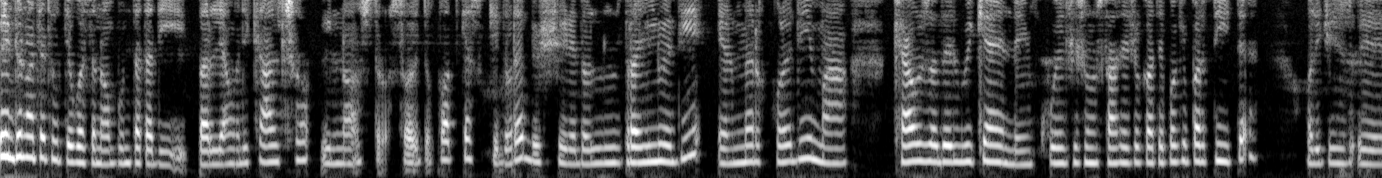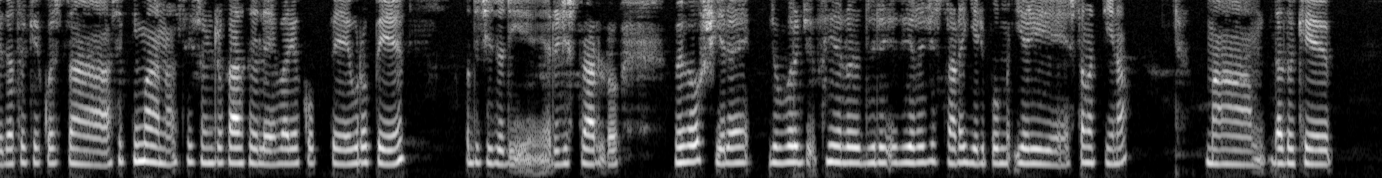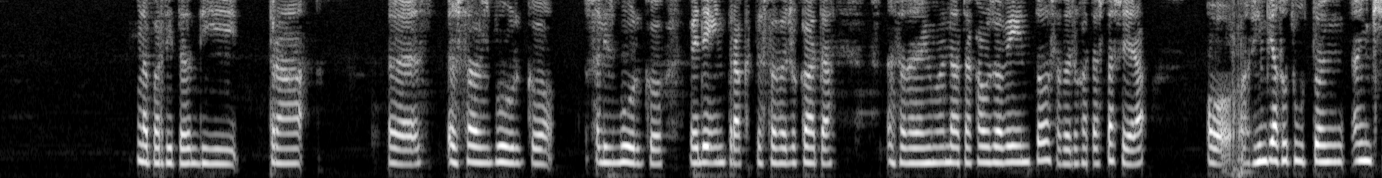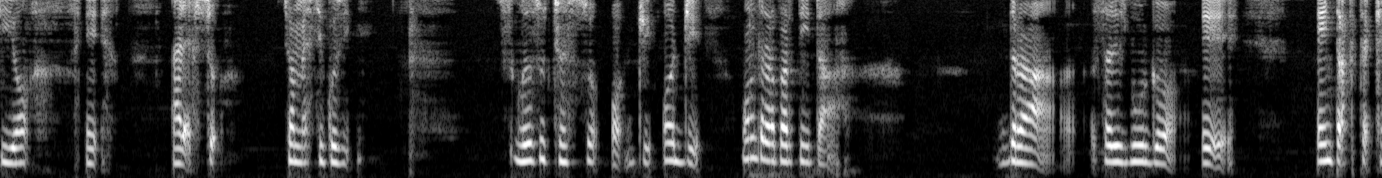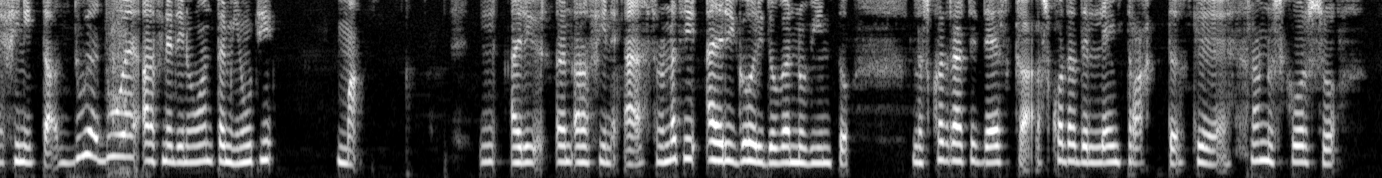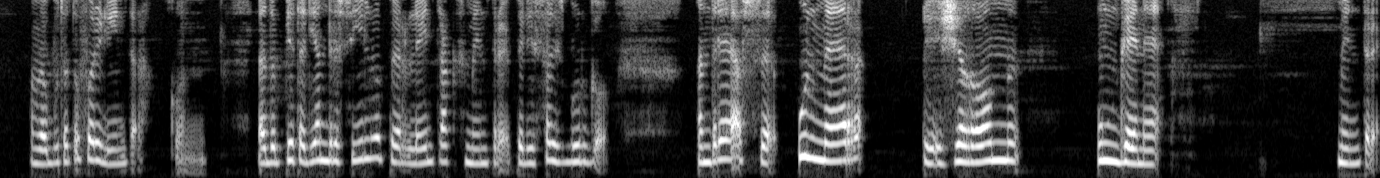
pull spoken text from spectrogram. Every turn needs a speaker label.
Speaker 1: Bentornati a tutti a questa nuova puntata di Parliamo di calcio, il nostro solito podcast che dovrebbe uscire dal, tra il lunedì e il mercoledì, ma a causa del weekend in cui ci sono state giocate poche partite, ho deciso, eh, dato che questa settimana si sono giocate le varie coppe europee, ho deciso di registrarlo. Doveva uscire, dovevo reg- finire di, di registrare ieri, pom- ieri stamattina, ma dato che la partita di tra eh, Salzburgo, Salisburgo ed Eintracht è stata giocata, è stata rimandata a causa vento, è stata giocata stasera. Ho rinviato tutto in, anch'io e adesso ci ha messi così. Cosa è successo oggi? Oggi, oltre alla partita tra Salisburgo e Eintracht che è finita 2-2 alla fine dei 90 minuti, ma alla fine eh, sono andati ai rigori dove hanno vinto la squadra tedesca, la squadra dell'Eintracht che l'anno scorso aveva buttato fuori l'Inter con la doppietta di Andre Silva per l'Eintracht, mentre per il Salisburgo Andreas Ulmer e Jérôme Unghene. Mentre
